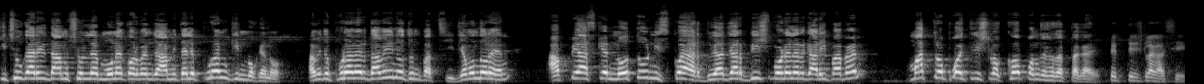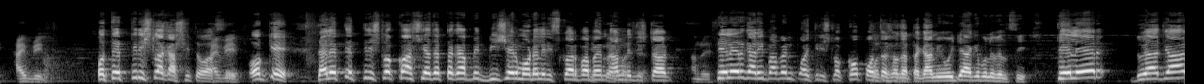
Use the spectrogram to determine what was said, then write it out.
কিছু গাড়ির দাম শুনলে মনে করবেন যে আমি তাহলে পুরান কিনবো কেন? আমি তো পুরানের দামেই নতুন পাচ্ছি। যেমন ধরেন আপনি আজকে নতুন স্কোয়ার দুই হাজার বিশ মডেলের গাড়ি পাবেন মাত্র পঁয়ত্রিশ লক্ষ পঞ্চাশ হাজার টাকায়। তেত্রিশ লাখ আশি হাইব্রিড ও তেত্রিশ লাখ আশি তো আছে। ওকে তাহলে তেত্রিশ লক্ষ আশি হাজার টাকা আপনি বিশের মডেলের স্কোয়ার পাবেন আনরেজিস্টার্ড তেলের গাড়ি পাবেন পঁয়ত্রিশ লক্ষ পঞ্চাশ হাজার টাকা। আমি ওইটা আগে বলে ফেলছি। তেলের দুই হাজার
